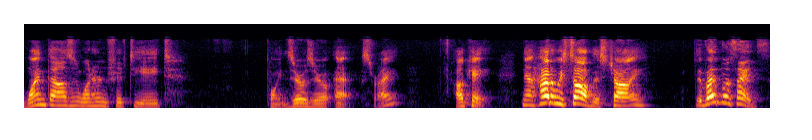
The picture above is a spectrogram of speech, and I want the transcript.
1,158.00x, right? Okay, now how do we solve this, Charlie? Divide both sides.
